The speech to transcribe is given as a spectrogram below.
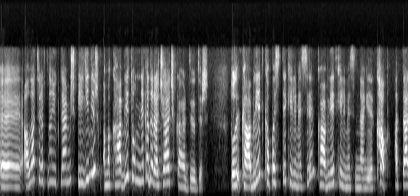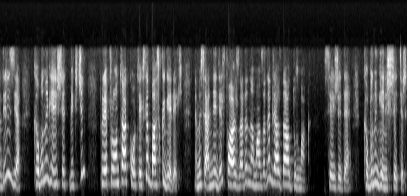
e, Allah tarafından yüklenmiş bilgidir ama kabiliyet onu ne kadar açığa çıkardığıdır. Dolayısıyla kabiliyet kapasite kelimesi kabiliyet kelimesinden gelir. Kap hatta deriz ya kabını genişletmek için prefrontal kortekse baskı gerek. Mesela nedir? Farzlarda namazlarda biraz daha durmak secdede. Kabını genişletir.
